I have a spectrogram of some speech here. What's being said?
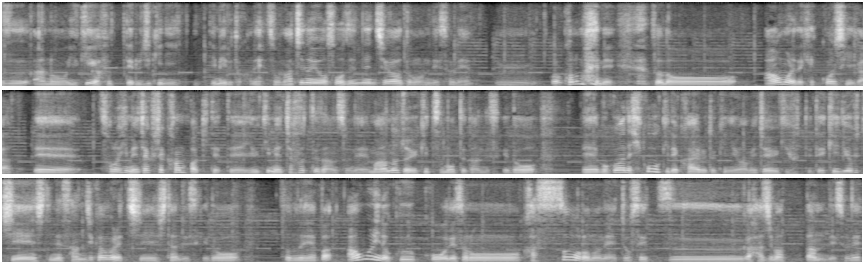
ず、あの、雪が降ってる時期に行ってみるとかね、そう、街の様子も全然違うと思うんですよね。うん。ここの前ね、その、青森で結婚式があって、その日めちゃくちゃ寒波来てて、雪めっちゃ降ってたんですよね。まあ、案の定雪積もってたんですけど、えー僕はね、飛行機で帰るときにはめちゃ雪降ってて、結局遅延してね、3時間ぐらい遅延したんですけど、そのね、やっぱ青森の空港でその滑走路のね、除雪が始まったんですよね。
